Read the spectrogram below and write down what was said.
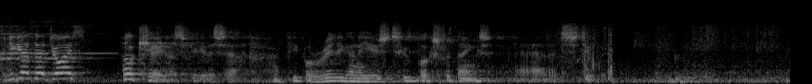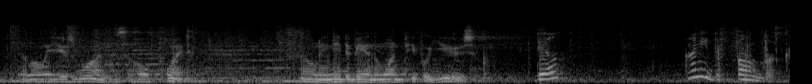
Can you get that, Joyce? Okay, let's figure this out. Are people really going to use two books for things? Ah, that's stupid. They'll only use one. That's the whole point. I only need to be in the one people use. Bill, I need the phone book.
